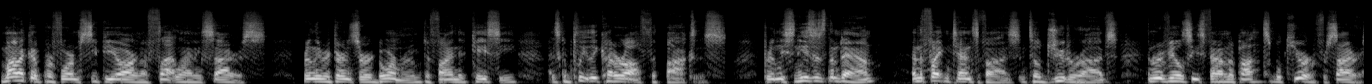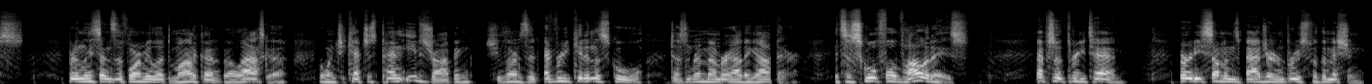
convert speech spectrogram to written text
Monica performs CPR on a flatlining Cyrus. Brinley returns to her dorm room to find that Casey has completely cut her off with boxes. Brinley sneezes them down, and the fight intensifies until Jude arrives and reveals he's found a possible cure for Cyrus. Brinley sends the formula to Monica in Alaska, but when she catches Penn eavesdropping, she learns that every kid in the school doesn't remember how they got there. It's a school full of holidays. Episode 310. Birdie summons Badger and Bruce with a mission.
